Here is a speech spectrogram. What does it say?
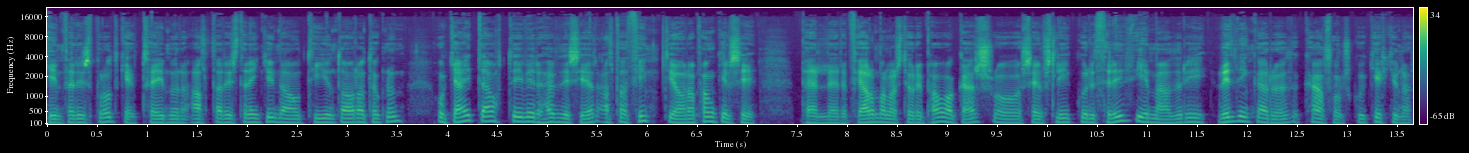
kynferðisbrót gegn tveimur altaristrengjum á tíunda áratögnum og gæti átti yfir höfði sér alltaf 50 ára fangilsi. Pell er fjármálastjóri Páagars og sem slíkur þriðji maður í virðingaröð katholsku kirkjunar.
